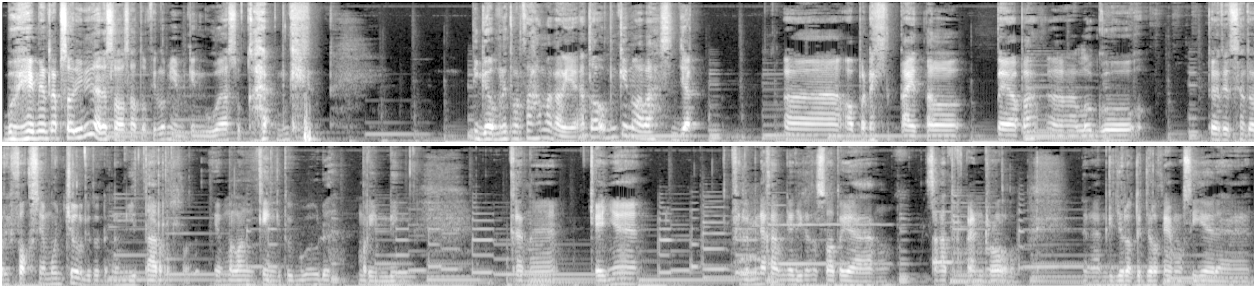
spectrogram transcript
Bohemian Rhapsody ini ada salah satu film yang bikin gue suka mungkin tiga menit pertama kali ya atau mungkin malah sejak uh, opening title kayak apa uh, logo 20th Century Fox yang muncul gitu dengan gitar yang melengking gitu gue udah merinding. Karena kayaknya film ini akan menjadikan sesuatu yang sangat rock and roll dengan gejolak-gejolak emosinya dan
